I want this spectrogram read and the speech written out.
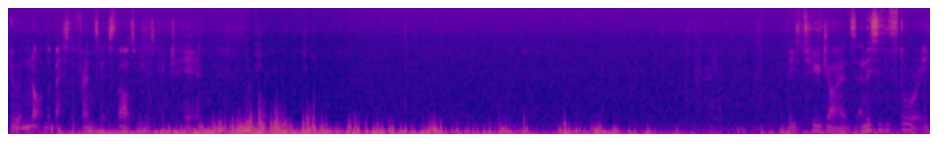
who are not the best of friends. And it starts with this picture here. These two giants, and this is the story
